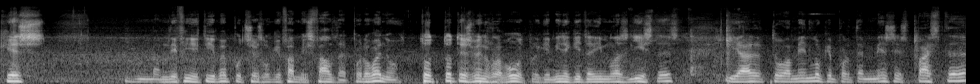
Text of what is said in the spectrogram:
que és, en definitiva, potser és el que fa més falta. Però bueno, tot, tot és ben rebut, perquè mira, aquí tenim les llistes i ara actualment el que portem més és pasta,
